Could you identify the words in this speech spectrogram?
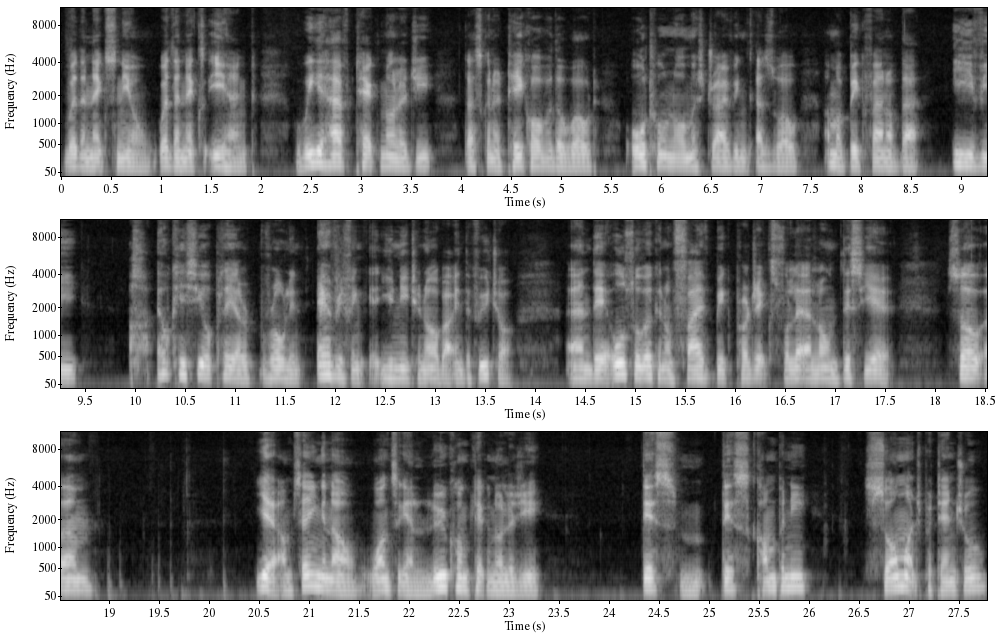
We're the next NIO. We're the next EHang. We have technology that's going to take over the world. Autonomous driving as well. I'm a big fan of that. EV LKCO play a role in everything you need to know about in the future. And they're also working on five big projects for let alone this year. So, um, yeah, I'm saying it now, once again, Luokung Technology, this, this company, so much potential,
